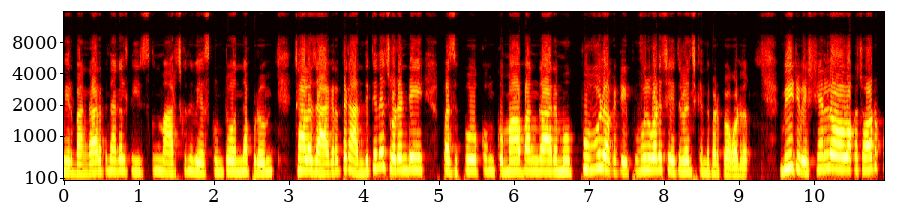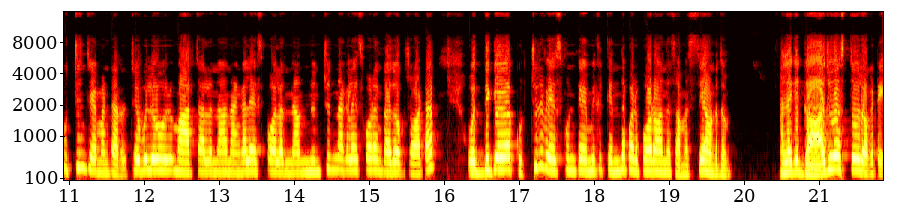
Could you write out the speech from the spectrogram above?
మీరు బంగారపు నగలు తీసుకుని మార్చుకుని వేసుకుంటూ ఉన్నప్పుడు చాలా జాగ్రత్తగా అందుకనే చూడండి పసుపు కుంకుమ బంగారము పువ్వులు ఒకటి పువ్వులు కూడా చేతిలోంచి కింద పడిపోకూడదు. వీటి విషయంలో ఒక చోట కూర్చుని చేయమంటారు. చెవులు మార్చాలన్నా నగలేసుకోవాలన్నా నుంచుని నగలేసుకోవడం కాదు. ఒక చోట ఒద్దిగా కూర్చుని వేసుకుంటే మీకు కింద పడిపోవడం అన్న సమస్య ఉండదు. అలాగే గాజు వస్తువులు ఒకటి.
